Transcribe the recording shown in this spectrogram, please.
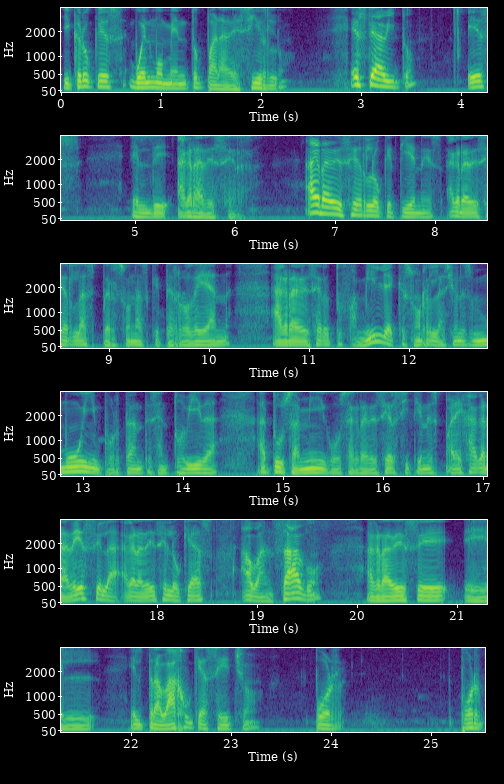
y creo que es buen momento para decirlo. Este hábito es el de agradecer. Agradecer lo que tienes, agradecer las personas que te rodean, agradecer a tu familia, que son relaciones muy importantes en tu vida, a tus amigos, agradecer si tienes pareja, agradecela, agradece lo que has avanzado, agradece el, el trabajo que has hecho por, por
